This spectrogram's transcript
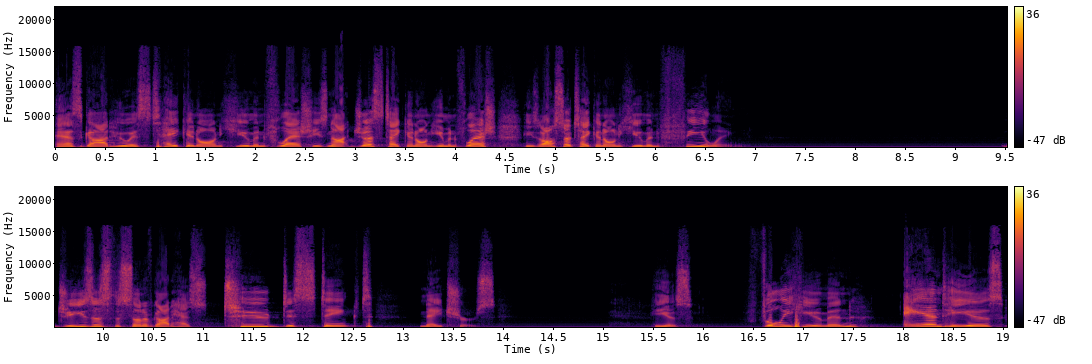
as God who has taken on human flesh, he's not just taken on human flesh, he's also taken on human feeling. Jesus, the Son of God, has two distinct natures. He is fully human and he is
